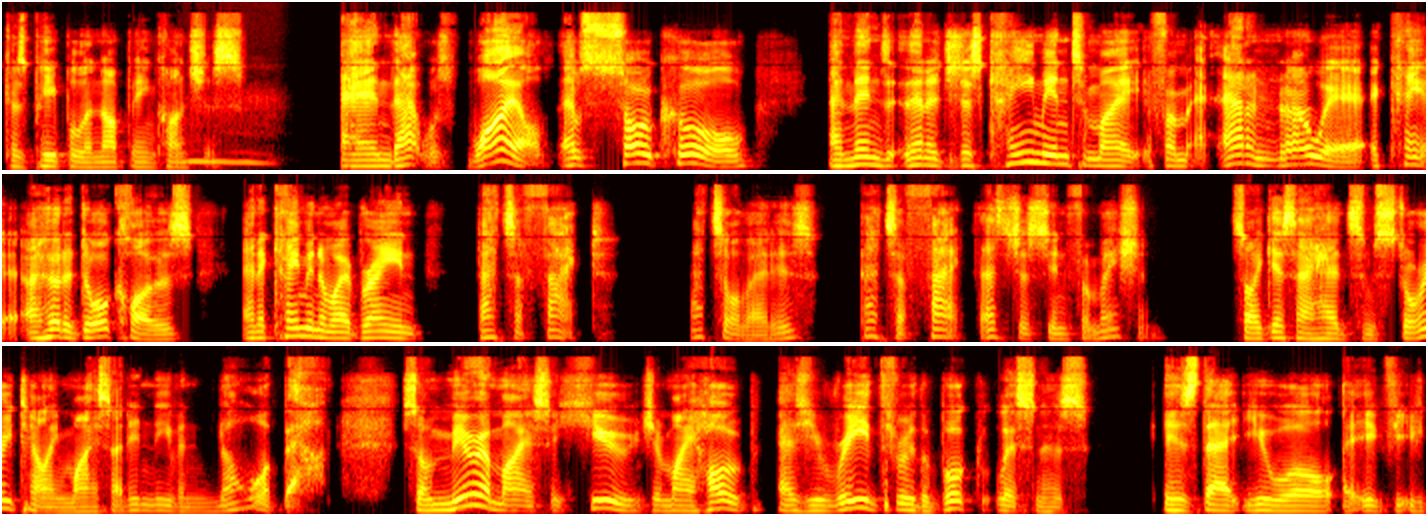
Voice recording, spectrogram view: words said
because people are not being conscious. Mm. And that was wild. That was so cool and then then it just came into my from out of nowhere it came i heard a door close and it came into my brain that's a fact that's all that is that's a fact that's just information so i guess i had some storytelling mice i didn't even know about so mirror mice are huge and my hope as you read through the book listeners is that you will, if you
